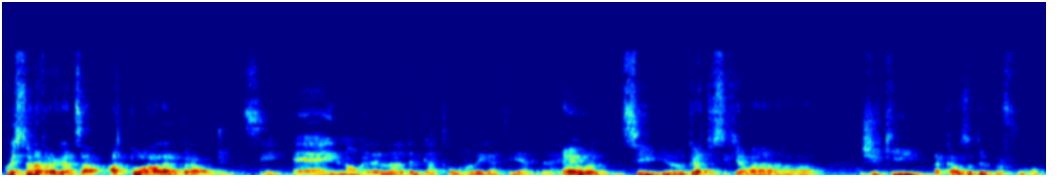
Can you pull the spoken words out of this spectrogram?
Questa è una fragranza attuale ancora oggi. Sì, è il nome del, del gatto, uno dei gatti di Andrea. È uno, sì, il gatto si chiama Jiki a causa del profumo.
